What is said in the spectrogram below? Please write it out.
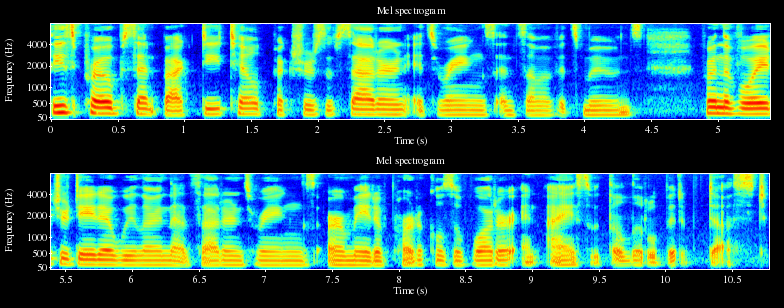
These probes sent back detailed pictures of Saturn, its rings, and some of its moons. From the Voyager data, we learned that Saturn's rings are made of particles of water and ice with a little bit of dust.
